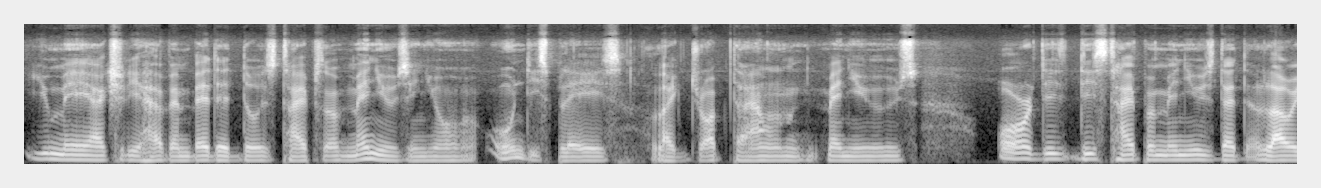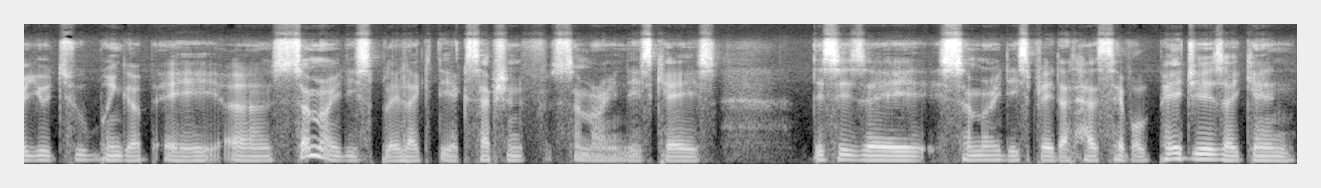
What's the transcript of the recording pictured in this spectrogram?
you may actually have embedded those types of menus in your own displays, like drop-down menus, or these, type of menus that allow you to bring up a, a summary display, like the exception summary in this case. This is a summary display that has several pages. I can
